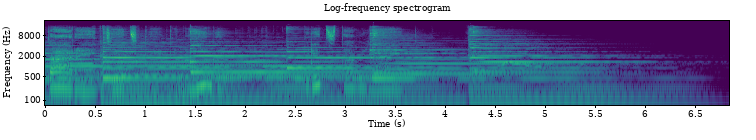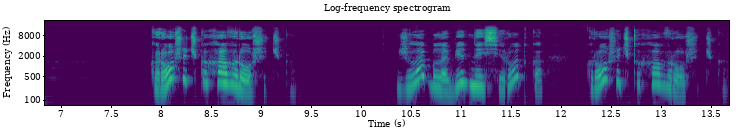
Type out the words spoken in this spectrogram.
Старая детская книга представляет Крошечка-хаврошечка Жила-была бедная сиротка, крошечка-хаврошечка.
